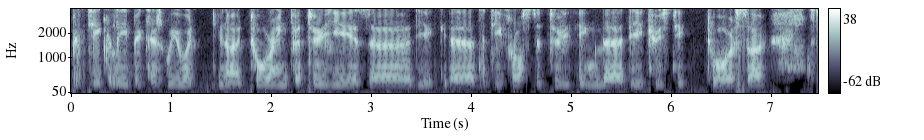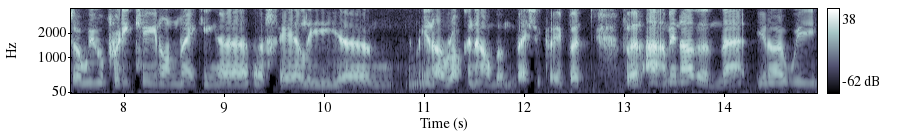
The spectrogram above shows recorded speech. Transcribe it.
particularly because we were, you know, touring for two years, uh, the uh, the defrosted two thing, the the acoustic tour. So, so we were pretty keen on making a, a fairly, um, you know, rockin' album basically. But, but I mean, other than that, you know, we,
